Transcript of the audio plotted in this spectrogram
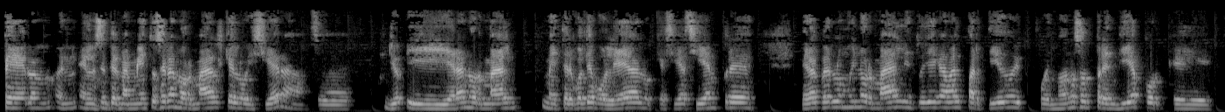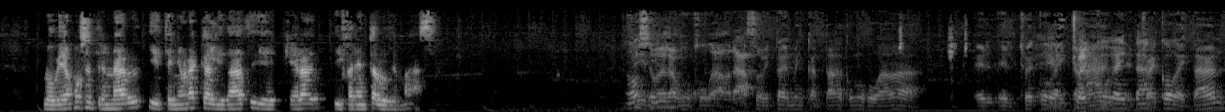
pero en, en los entrenamientos era normal que lo hiciera. O sea, yo, y era normal meter gol de volea, lo que hacía siempre, era verlo muy normal, y entonces llegaba al partido y pues no nos sorprendía porque lo veíamos entrenar y tenía una calidad y, que era diferente a los demás. No, sí, no, era un jugadorazo, a mí también me encantaba cómo jugaba el, el Chueco el Gaitán. Chueco Gaitán. El Chueco Gaitán.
